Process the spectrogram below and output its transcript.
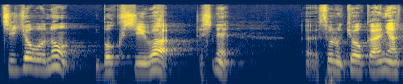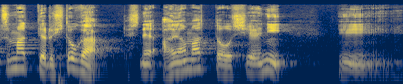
地上の牧師はですねその教会に集まってる人がですね誤った教えに、えー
